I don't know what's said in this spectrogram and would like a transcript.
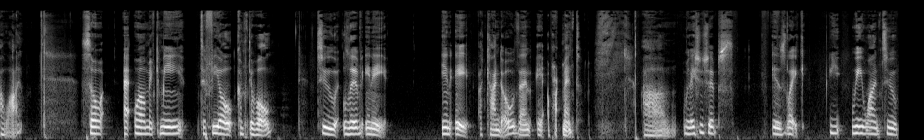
a lot. So it will make me to feel comfortable to live in a in a, a condo than a apartment. Um, relationships is like we want to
